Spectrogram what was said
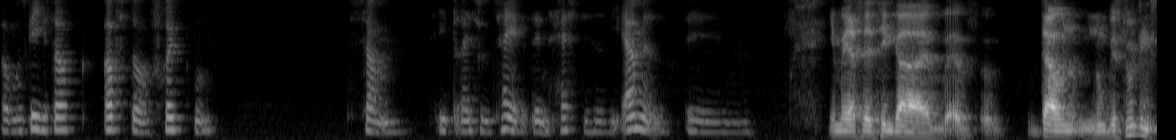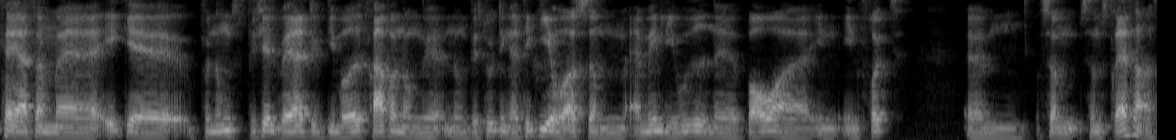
og måske så opstår frygten som et resultat af den hastighed, vi er med. Øh... Jamen altså, jeg tænker, øh, der er jo nogle beslutningstagere, som øh, ikke øh, på nogen specielt bæredygtig måde træffer nogle, øh, nogle beslutninger. Det giver jo også som almindelige udvidende borgere en, en frygt, øh, som, som stresser os,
